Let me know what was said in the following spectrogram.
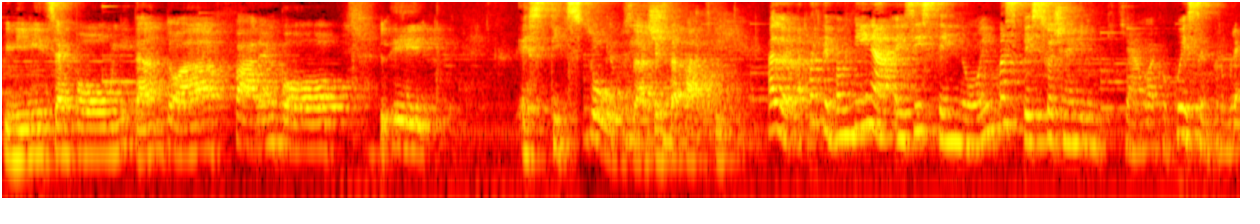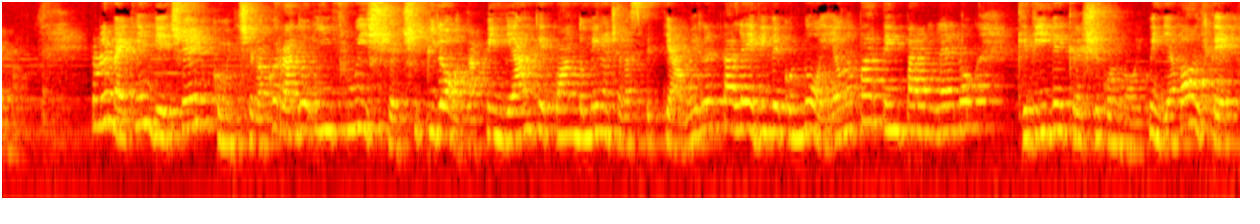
Quindi inizia un po' ogni tanto a fare un po' le, è stizzosa questa parte allora, la parte bambina esiste in noi, ma spesso ce ne dimentichiamo, ecco, questo è il problema. Il problema è che invece, come diceva Corrado, influisce, ci pilota, quindi anche quando meno ce l'aspettiamo, in realtà lei vive con noi, è una parte in parallelo che vive e cresce con noi. Quindi a volte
